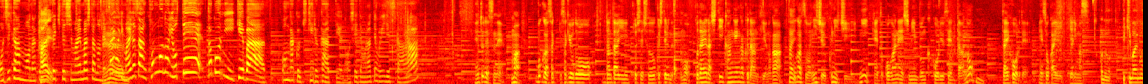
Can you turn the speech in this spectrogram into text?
お時間もなくなってきてしまいましたので、はい最後に前田さん、今後の予定どこに行けば音楽聴けるかっていうのを教えてもらってもいいですか？えっとですね、まあ、僕はさ先ほど団体として所属してるんですけども小平シティ管弦楽団っていうのがはい。5月の29日に、えっと小金井市民文化交流センターのん。大ホールで演奏会やります。あの駅前の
